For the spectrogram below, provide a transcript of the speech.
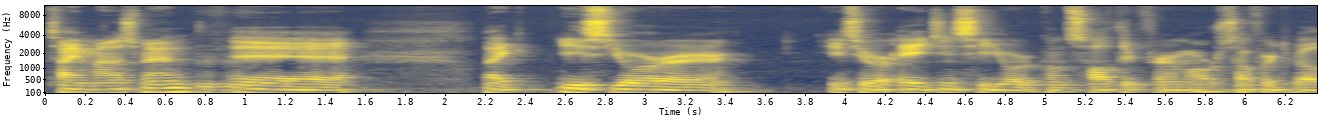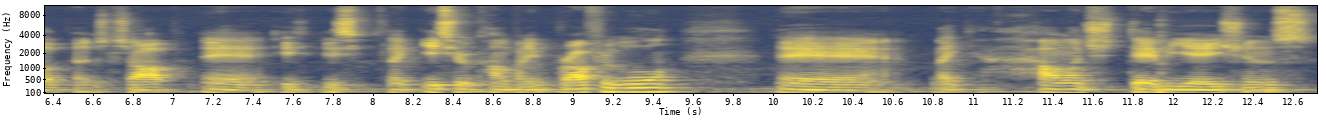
time management. Uh, like, is your is your agency or consulting firm or software development shop uh, is, is like is your company profitable? Uh, like, how much deviations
